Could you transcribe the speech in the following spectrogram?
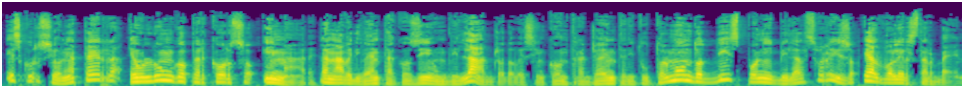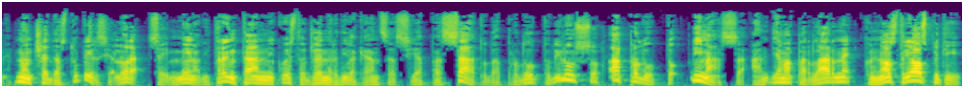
escursioni a terra e un lungo percorso in mare. La nave diventa così un villaggio dove si incontra gente di tutto il mondo disponibile al sorriso e al voler star bene. Non c'è da stupirsi allora se in meno di 30 anni questo genere di vacanza sia passato da prodotto di lusso a prodotto di massa. Andiamo a parlarne con i nostri ospiti.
